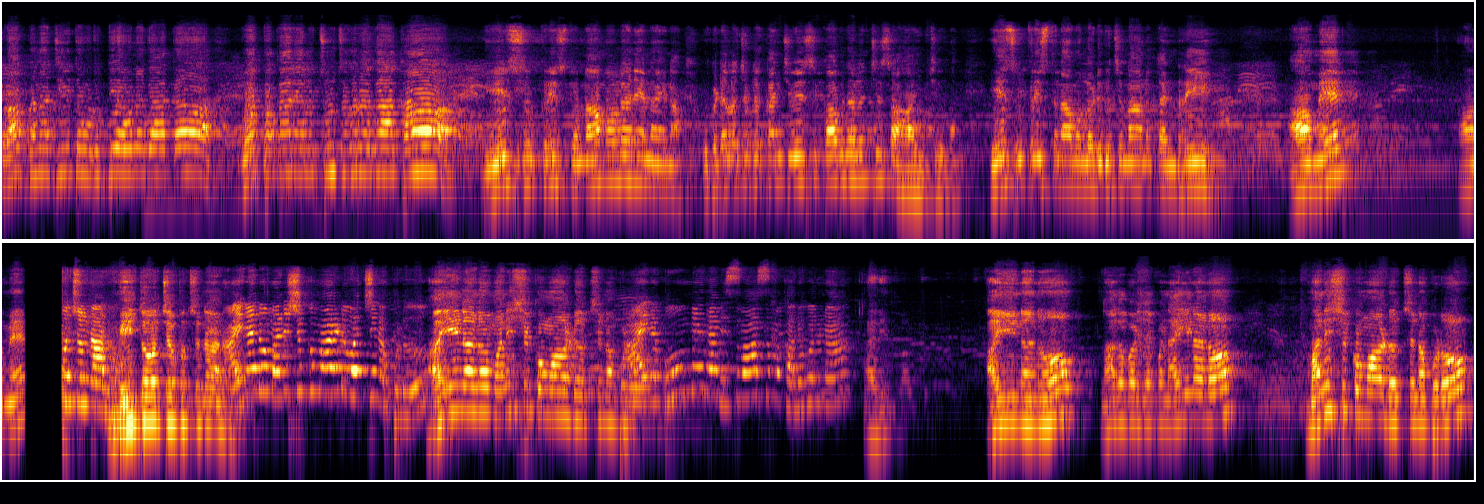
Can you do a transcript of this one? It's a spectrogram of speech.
ప్రార్థన జీవితం వృద్ధి అవునుగాక గొప్ప కార్యాలు చూచుదురుగాక యేసు క్రీస్తు నామంలోనే నాయన బిడ్డల చుట్టూ కంచి వేసి కాపుదల నుంచి సహాయం చేయమని. యేసు క్రీస్తు నామంలో అడుగుచున్నాను తండ్రి. ఆమె ఆమె మీతో చెప్పుచున్నాను. ఆయనను మనిషి కుమారుడు వచ్చినప్పుడు అయినను మనిషి కుమారుడు వచ్చినప్పుడు ఆయన అది. అయినను నాతో పాటు చెప్పండి అయినను మనిషి కుమారుడు వచ్చినప్పుడు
